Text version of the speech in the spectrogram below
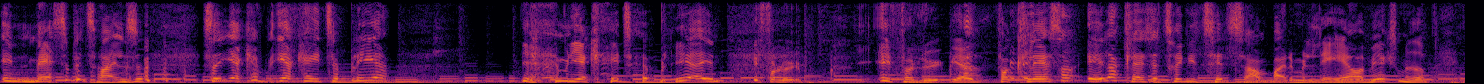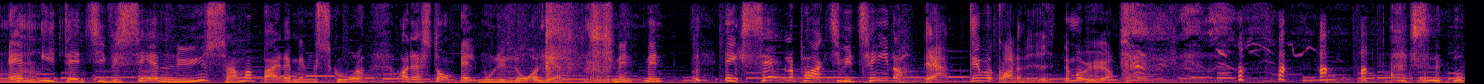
en, en masse betegnelse. Så jeg kan, jeg kan etablere... Jamen, jeg kan etablere en... Et forløb. Et forløb, ja. For klasser eller klassetrin i tæt samarbejde med lærere og virksomheder. At identificere nye samarbejder mellem skoler. Og der står alt muligt lort her. Men, men eksempler på aktiviteter. Ja, det var godt at vide. Det må vi høre. Snu,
